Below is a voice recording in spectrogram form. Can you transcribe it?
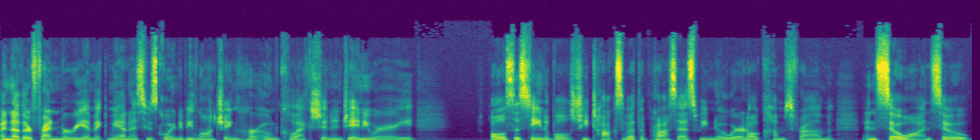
another friend, Maria McManus, who's going to be launching her own collection in January. All sustainable. She talks about the process. We know where it all comes from and so on. So,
